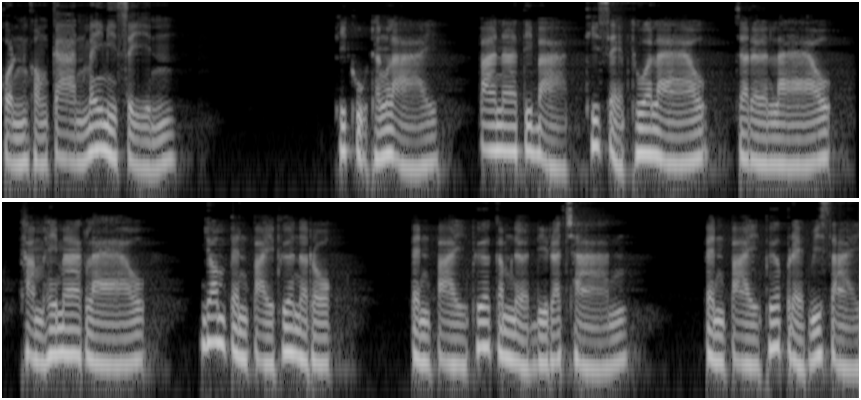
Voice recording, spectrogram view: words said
ผลของการไม่มีศีลพิขุทั้งหลาย ปานาติบาตทที่เสพทั่วแล้ว เจริญแล้วทำให้มากแล้ว ย่อมเป็นไปเพื่อนรก เป็นไปเพื่อกำเนิดดิรัจฉาน เป็นไปเพื่อเปรตวิสัย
